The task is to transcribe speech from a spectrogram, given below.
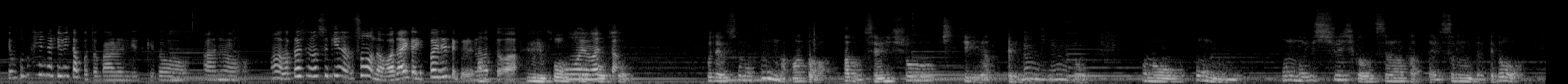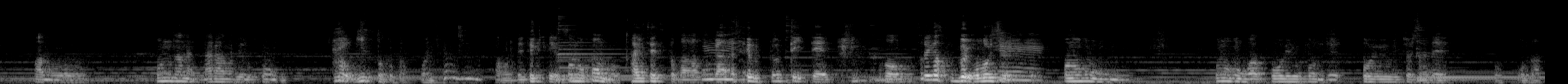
予告編だけ見たことがあるんですけど、あのまあ私の好きなそうな話題がいっぱい出てくるなとは。うん、そうそう思いました。でその本がまた多分選書きっちりやってるんでしょうけど、この本本の一瞬しか映らなかったりするんだけどあの本棚に並んでる本のリストとかここにあの出てきてその本の解説とかがうん全部載っていて、そうそれがすごい面白い、うんこの本この本はこういう本でこういう著者でこうだ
